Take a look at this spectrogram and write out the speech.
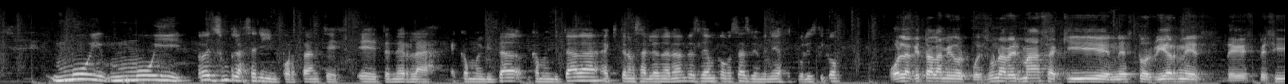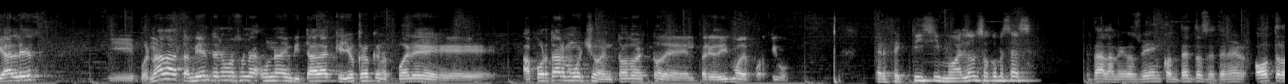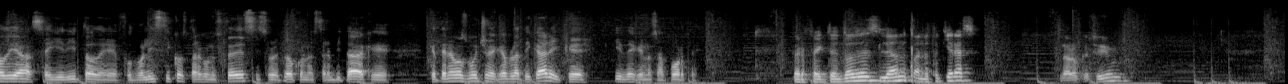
muy, muy, es un placer importante eh, tenerla como, invitada, como invitada. Aquí tenemos a León Hernández. León, ¿cómo estás? Bienvenida a Futbolístico. Hola, ¿qué tal amigos? Pues una vez más aquí en estos viernes de especiales y pues nada, también tenemos una, invitada que yo creo que nos puede eh, aportar mucho en todo esto del periodismo deportivo. Perfectísimo. Alonso, ¿cómo estás? ¿Qué tal amigos? Bien, contentos de tener otro día seguidito de futbolístico, estar con ustedes y sobre todo con nuestra invitada que, tenemos mucho de qué platicar y, que, y de que nos aporte. Perfecto, entonces León, cuando tú quieras. Claro que sí.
